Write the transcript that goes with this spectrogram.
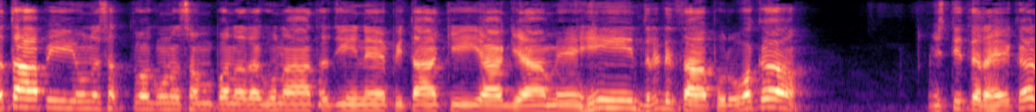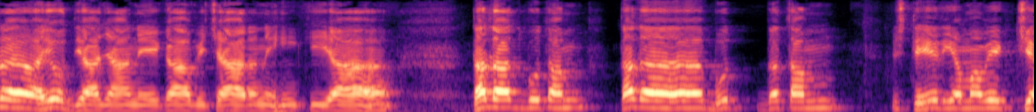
तथापि उन सत्वगुण संपन्न रघुनाथ जी ने पिता की आज्ञा में ही दृढ़ता पूर्वक स्थित रहकर अयोध्या जाने का विचार नहीं किया। तदद्भुतं तदबुद्धतं स्थैर्यमवेक्ष्य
